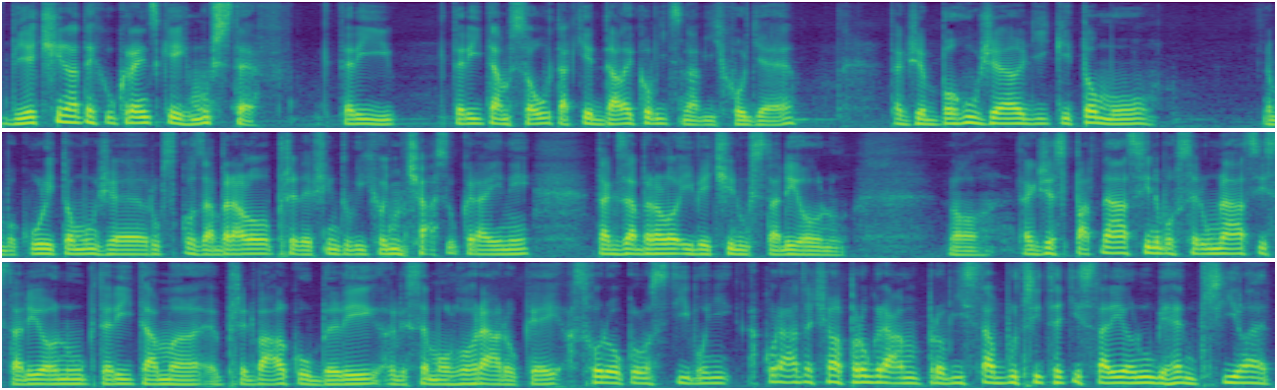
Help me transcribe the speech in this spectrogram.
většina těch ukrajinských mužstev, který, který tam jsou, tak je daleko víc na východě. Takže bohužel díky tomu, nebo kvůli tomu, že Rusko zabralo především tu východní část Ukrajiny, tak zabralo i většinu stadionů. No, takže z 15 nebo 17 stadionů, který tam eh, před válkou byly, kde se mohlo hrát hokej a shodou okolností oni akorát začal program pro výstavbu 30 stadionů během tří let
